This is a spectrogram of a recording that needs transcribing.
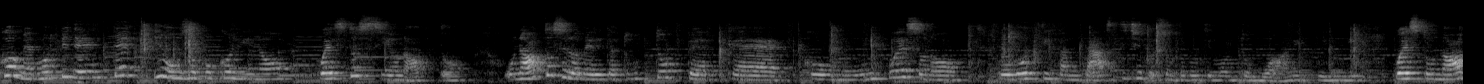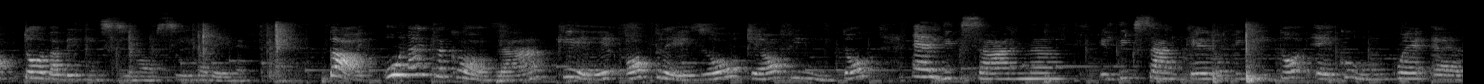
come ammorbidente io uso Pocolino, questo sì un 8 un 8 se lo merita tutto perché comunque sono prodotti fantastici, poi sono prodotti molto buoni, quindi questo un 8 va benissimo, sì va bene. Poi un'altra cosa che ho preso, che ho finito, è il Dixan. Il Dixan che l'ho finito e comunque eh,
